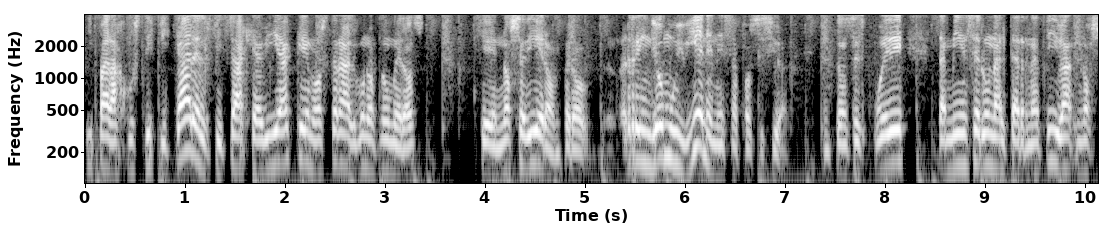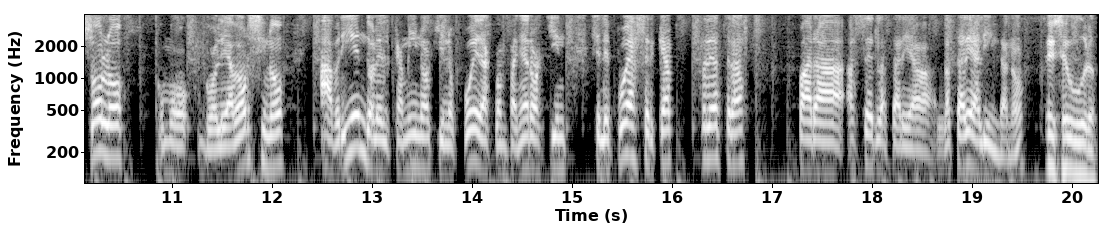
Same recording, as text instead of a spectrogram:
y para justificar el fichaje había que mostrar algunos números que no se dieron, pero rindió muy bien en esa posición. Entonces puede también ser una alternativa, no solo como goleador, sino abriéndole el camino a quien lo pueda acompañar o a quien se le pueda acercar de atrás para hacer la tarea, la tarea linda, ¿no? Estoy seguro,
